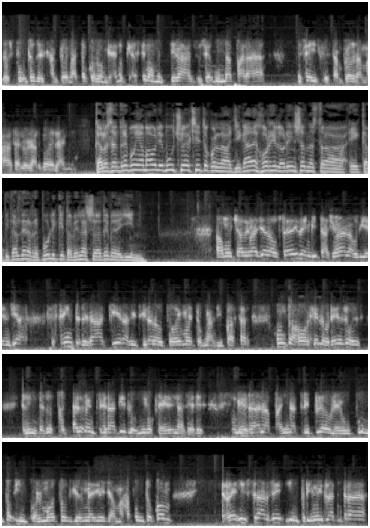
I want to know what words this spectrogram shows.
los puntos del campeonato colombiano, que a este momento llega a su segunda parada seis que están programadas a lo largo del año. Carlos Andrés, muy amable, mucho éxito con la llegada de Jorge Lorenzo a nuestra eh, capital de la República y también la ciudad de Medellín. muchas gracias a usted y la invitación a la audiencia que esté interesada, quiera asistir al Autódromo de para estar junto a Jorge Lorenzo. Es, el ingreso es totalmente gratis, lo único que deben hacer es ingresar a la página www.incolmotos-medioyamaha.com, registrarse, imprimir la entrada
